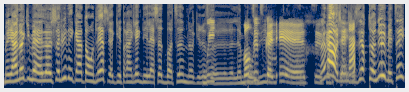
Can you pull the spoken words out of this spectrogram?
mais il y en a qui met le- celui des cantons de l'Est qui étranglait avec des lacets de bottines, là, Chris, Oui. euh, Mon Dieu, lui. tu connais. euh, tu- Non, non, j'ai- retenus, mais tu sais,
